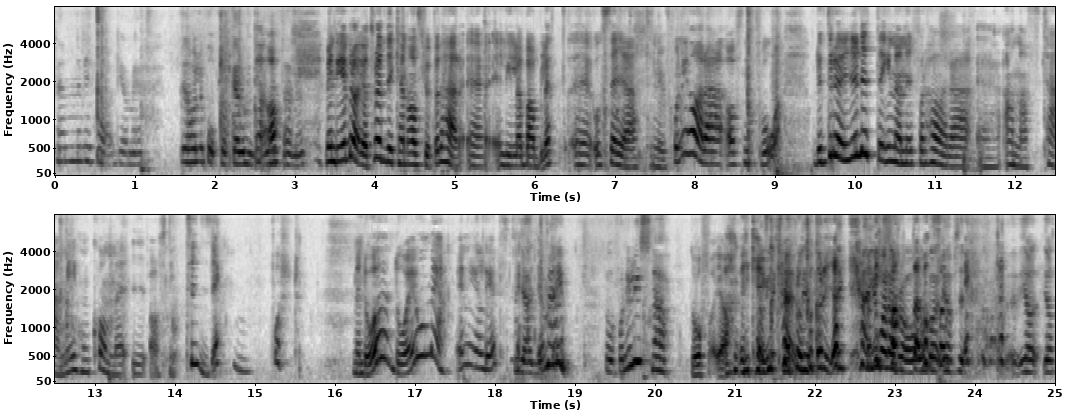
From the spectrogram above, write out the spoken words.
Den är vi färdiga med. Jag håller på att plocka undan Ja. lite här nu. Men det är bra. Jag tror att vi kan avsluta det här eh, lilla babblet eh, och säga att nu får ni höra avsnitt två. Det dröjer lite innan ni får höra eh, Annas Tammy. Hon kommer i avsnitt 10 först. Men då, då är hon med en hel del. Jajamän. Då får ni lyssna. Då får, ja, vi kan ju det lyssna från det, början. det kan så ju vara bra som Ja, jag, jag,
